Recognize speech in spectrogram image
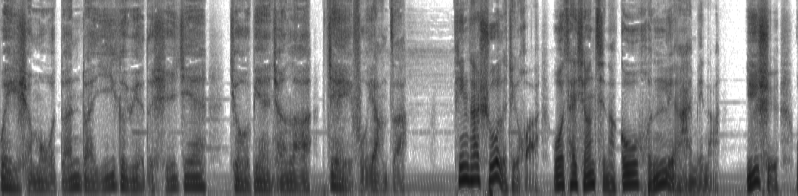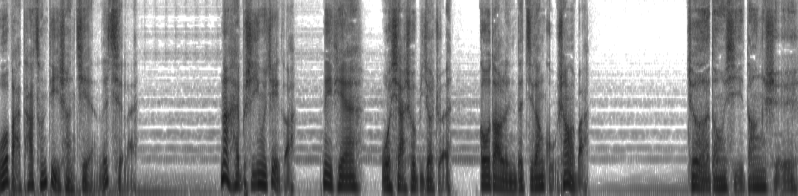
为什么我短短一个月的时间就变成了这副样子？听他说了这话，我才想起那勾魂链还没拿，于是我把它从地上捡了起来。那还不是因为这个？那天我下手比较准，勾到了你的脊梁骨上了吧？这东西当时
